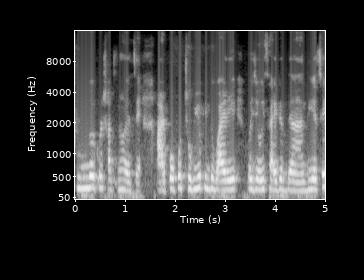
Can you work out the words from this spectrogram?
সুন্দর করে সাজানো হয়েছে। আর পোপোর ছবিও কিন্তু বাইরে ওই যে ওই সাইডে দিয়েছে।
